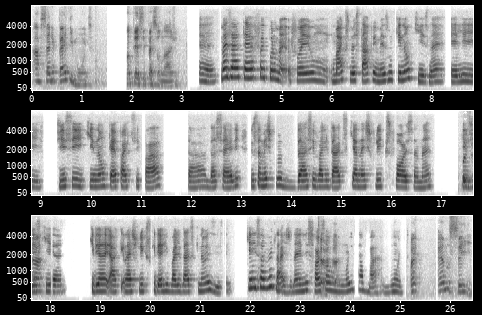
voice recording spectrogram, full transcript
a série perde muito não ter esse personagem. É, mas até foi por foi um Max Verstappen mesmo que não quis, né? Ele disse que não quer participar da, da série, justamente por das rivalidades que a Netflix força, né? Ele diz é. que é, queria, a Netflix queria rivalidades que não existem. Que isso é verdade, né? Eles forçam é muita barra, muito. Mas eu não sei,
